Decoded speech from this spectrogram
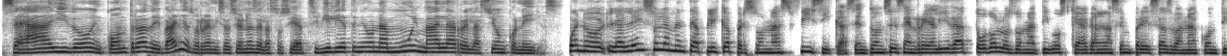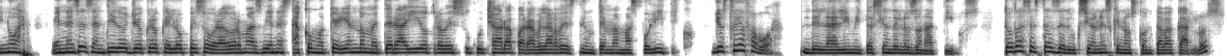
se ha ido en contra de varias organizaciones de la sociedad civil y ha tenido una muy mala relación con ellas. Bueno, la ley solamente aplica a personas físicas, entonces en realidad todos los donativos que hagan las empresas van a continuar. En ese sentido, yo creo que López Obrador más bien está como queriendo meter ahí otra vez su cuchara para hablar de este un tema más político. Yo estoy a favor de la limitación de los donativos. Todas estas deducciones que nos contaba Carlos,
